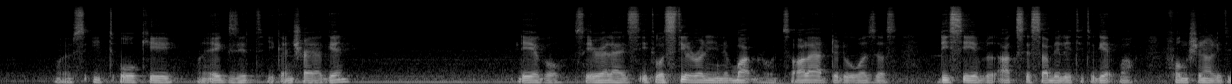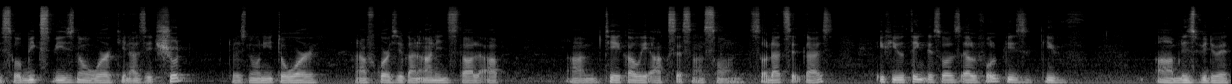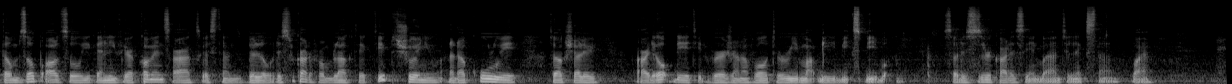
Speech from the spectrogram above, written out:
Hit OK on exit you can try again. There you go. So you realize it was still running in the background. So all I had to do was just disable accessibility to get back functionality. So Bixby is now working as it should. There's no need to worry. And of course you can uninstall the app um, take away access and so on. So that's it guys. If you think this was helpful please give um, this video a thumbs up. Also you can leave your comments or ask questions below. This recorded from Blog Tech Tips showing you another cool way to actually or the updated version of how to remap the Bixby button. So this is Ricardo saying bye until next time. Bye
